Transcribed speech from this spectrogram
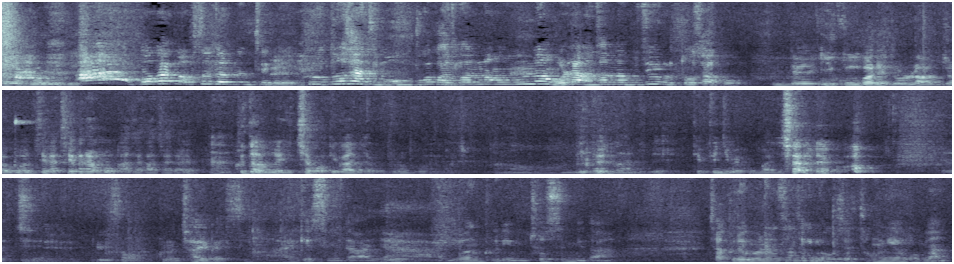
내가 모르고 계시 아, 뭐가 없어졌는지. 네. 그리고 또 사지 뭐. 어, 누가 가져갔나? 없나? 원래 안 샀나 보지? 그리고 또 사고. 근데 이 공간의 놀라운 점은 제가 책을 한 권 가져가잖아요. 응. 그 다음날 이 책 어디 갔냐고 물어보는 거죠. 어, 이 대표님, 공간. 예, 대표님의 공간이잖아요. 그렇지. 네, 그래서 그런 차이가 있습니다. 알겠습니다. 야 네. 이런 그림 좋습니다. 자 그러면은 선생님 여기서 정리해 보면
